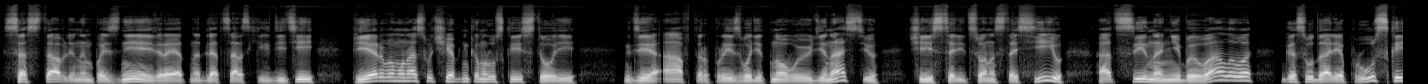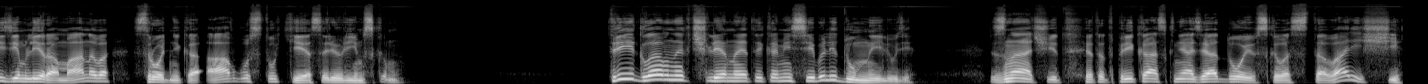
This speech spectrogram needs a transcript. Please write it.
составленным позднее, вероятно, для царских детей, первым у нас учебником русской истории, где автор производит новую династию через царицу Анастасию от сына небывалого государя прусской земли Романова, сродника Августу Кесарю Римскому. Три главных члена этой комиссии были думные люди. Значит, этот приказ князя Адоевского с товарищи,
